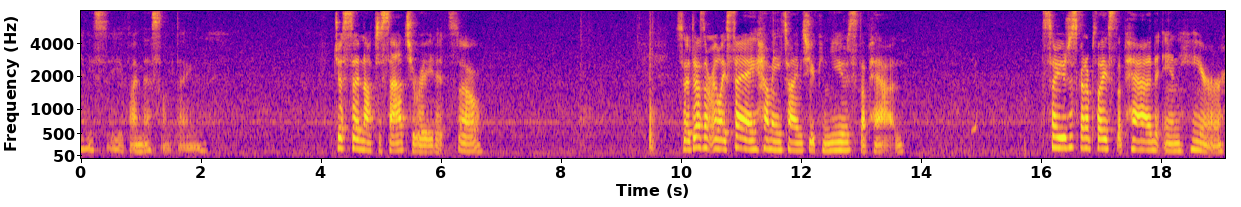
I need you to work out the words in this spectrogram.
Let me see if I missed something. Just said not to saturate it, so. So it doesn't really say how many times you can use the pad. So you're just going to place the pad in here.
